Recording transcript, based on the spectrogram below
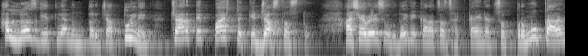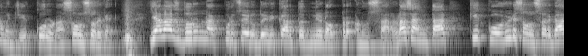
हा लस घेतल्यानंतरच्या तुलनेत चार ते पाच टक्के जास्त असतो. अशा वेळेस हृदयविकाराचा झटका येण्याचं प्रमुख कारण म्हणजे कोरोना संसर्ग आहे. यालाच धरून नागपूरचे हृदयविकार तज्ज्ञ डॉक्टर अनु सारडा सांगतात की कोविड संसर्गात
